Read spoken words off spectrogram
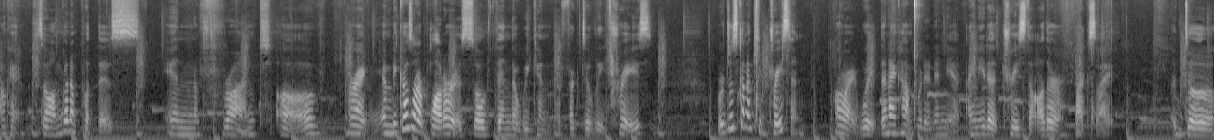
Okay, so I'm gonna put this in front of. All right, and because our plotter is so thin that we can effectively trace, we're just gonna keep tracing. Alright, wait, then I can't put it in yet. I need to trace the other backside. duh.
